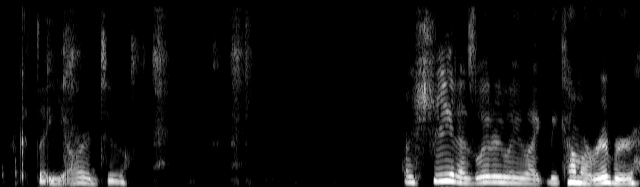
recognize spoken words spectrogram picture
Look at the yard too. Our street has literally like become a river.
